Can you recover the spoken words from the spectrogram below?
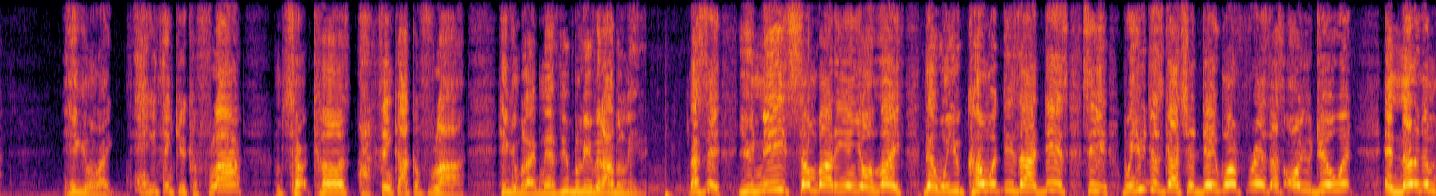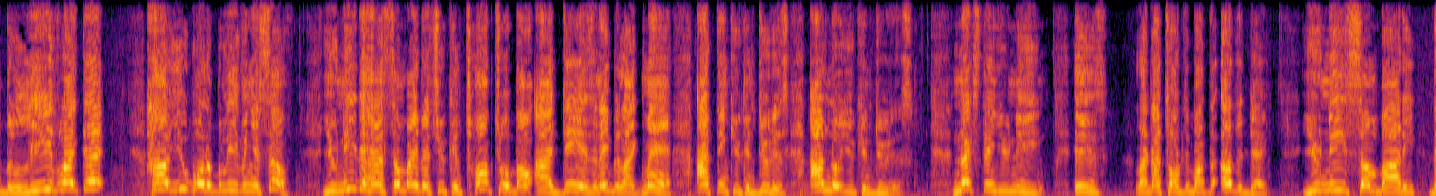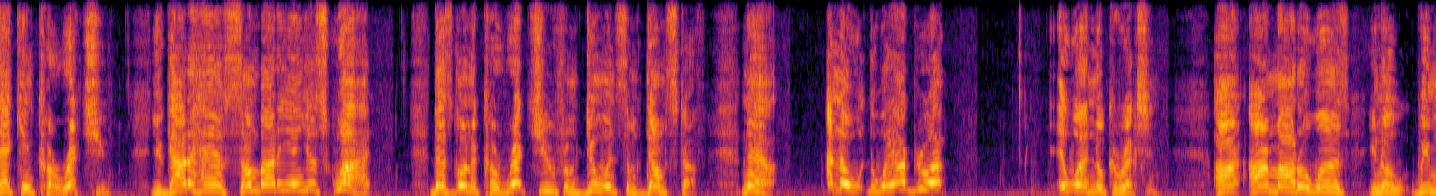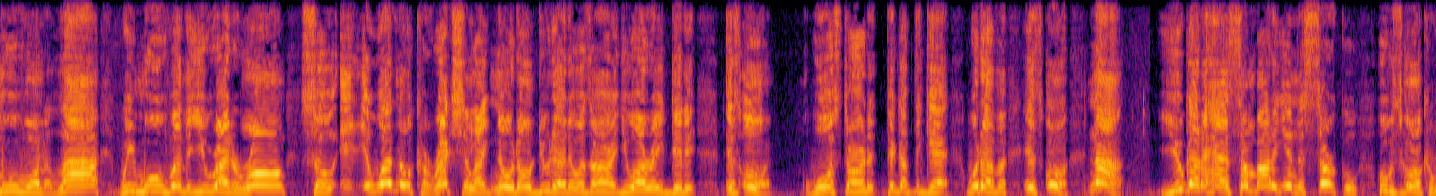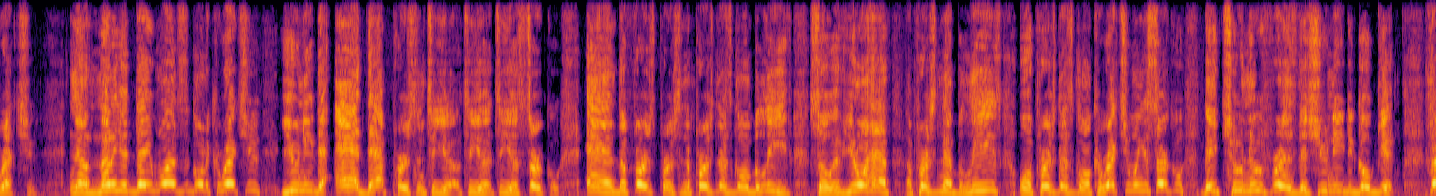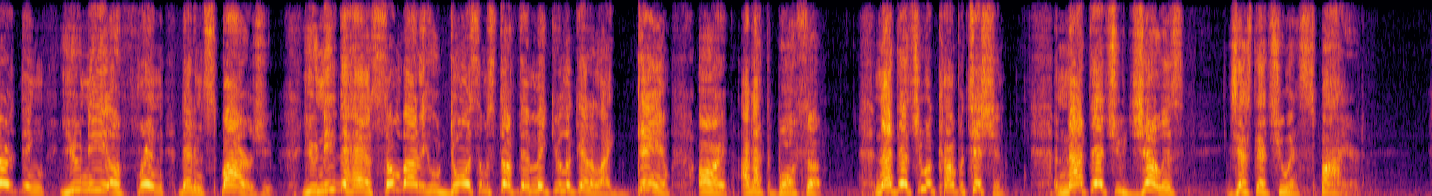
He be like, man, you think you can fly? I'm sorry, cuz I think I can fly. He can be like, man, if you believe it, I believe it. That's it. You need somebody in your life that when you come with these ideas, see, when you just got your day one friends, that's all you deal with, and none of them believe like that, how you going to believe in yourself? You need to have somebody that you can talk to about ideas and they be like, man, I think you can do this. I know you can do this. Next thing you need is, like I talked about the other day, you need somebody that can correct you. You got to have somebody in your squad that's going to correct you from doing some dumb stuff. Now, I know the way I grew up, it wasn't no correction. Our our motto was, you know, we move on a lie, we move whether you right or wrong. So it, it wasn't no correction like, no, don't do that. It was all right, you already did it, it's on. War started, pick up the gat, whatever, it's on. Nah, you got to have somebody in the circle who's going to correct you. Now, none of your day ones is going to correct you. You need to add that person to your to your to your circle. And the first person, the person that's going to believe. So if you don't have a person that believes or a person that's going to correct you in your circle, they two new friends that you need to go get. Third thing, you need a friend that inspires you. You need to have somebody who doing some stuff that make you look at it like, damn, all right, I got the boss up. Not that you in competition, not that you jealous, just that you inspired.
